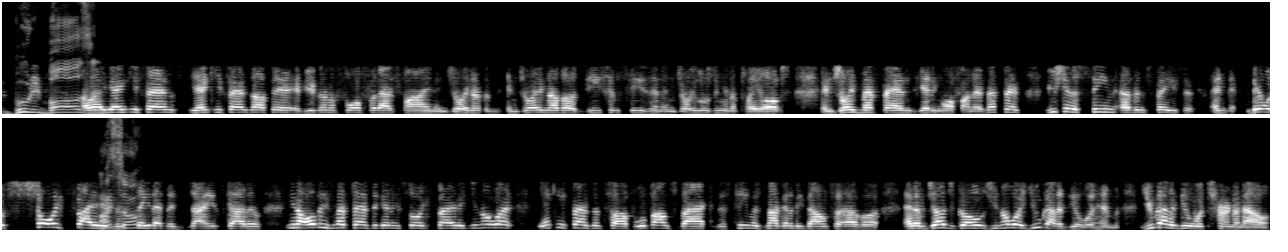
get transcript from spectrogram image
and booted balls. All right, and- Yankee fans, Yankee fans out there, if you're gonna fall for that, fine. Enjoy enjoy another decent season. Enjoy losing in the playoffs. Enjoy Met fans getting off on it. Met fans, you should have seen Evan's face, and, they were so excited I to saw. say that the Giants got him. You know, all these Met fans are getting so excited. You know what? Yankee fans are tough. We'll bounce back. This team is not going to be down forever. And if Judge goes, you know what? You got to deal with him. You got to deal with Turner now.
